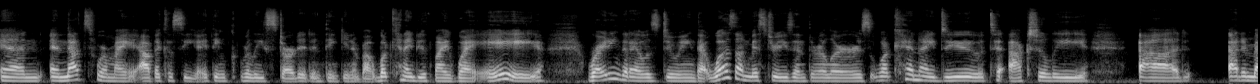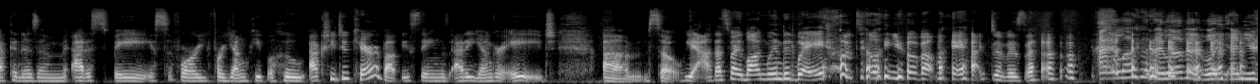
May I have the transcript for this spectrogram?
and and that's where my advocacy I think really started in thinking about what can I do with my YA writing that I was doing that was on mysteries and thrillers. What can I do to actually add at a mechanism, at a space for for young people who actually do care about these things at a younger age. Um, so yeah, that's my long-winded way of telling you about my activism. I love it. I love it. Well, and you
